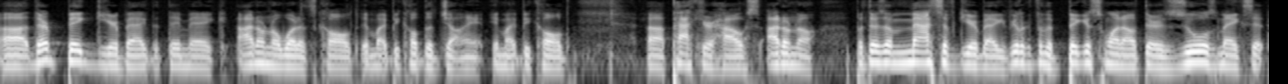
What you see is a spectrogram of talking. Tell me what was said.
Uh, their big gear bag that they make, I don't know what it's called. It might be called the Giant. It might be called uh, Pack Your House. I don't know. But there's a massive gear bag. If you're looking for the biggest one out there, Zool's makes it.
